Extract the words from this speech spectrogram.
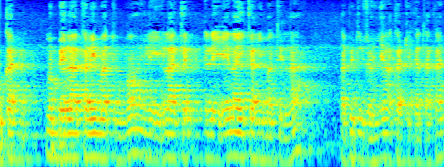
bukan membela kalimatullah li'ilai kalimatillah, tapi tujuannya agar dikatakan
